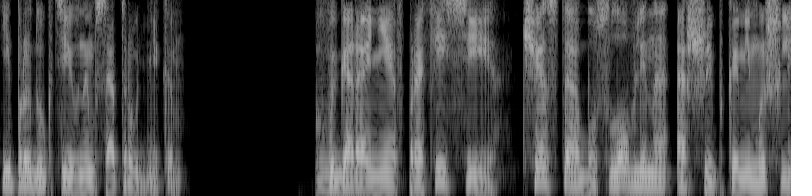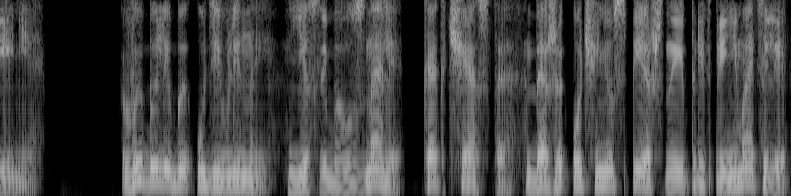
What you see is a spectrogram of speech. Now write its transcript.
и продуктивным сотрудником. Выгорание в профессии часто обусловлено ошибками мышления. Вы были бы удивлены, если бы узнали, как часто даже очень успешные предприниматели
